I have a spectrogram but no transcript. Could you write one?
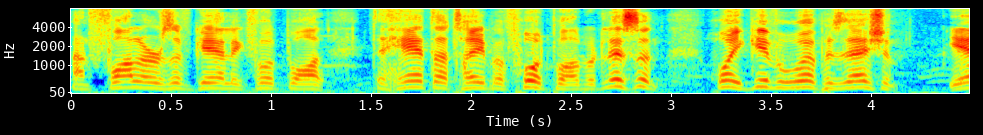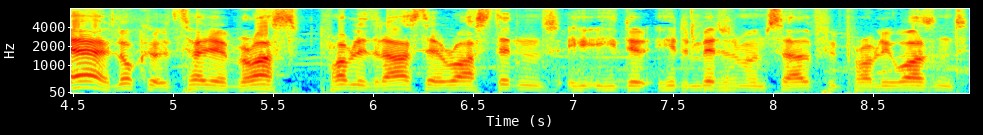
and followers of Gaelic football, they hate that type of football. But listen, why give away possession? Yeah, look, I'll tell you, Ross, probably the last day Ross didn't, he, he did, he'd admitted himself, he probably wasn't,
